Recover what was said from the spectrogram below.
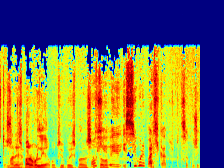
στο Μ' αρέσει σύμπαν. πάρα πολύ η άποψη που έχεις πάνω σε Όχι, αυτό. ε, ε, σίγουρα υπάρχει κάποιος που θα σε ακούσει.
